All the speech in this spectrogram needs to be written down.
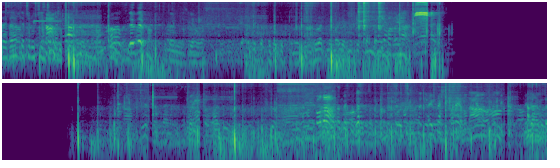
zajrzałem w te czeluścińce. A, dyw, dyw. Tutaj mi zjechał. Szkoda! Ej, w tasie parę, bo nie mam... Wiedziałem, że...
